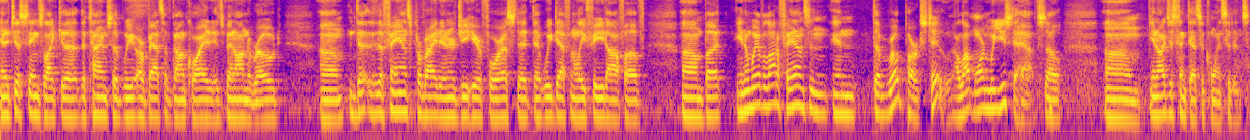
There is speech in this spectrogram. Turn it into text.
and it just seems like uh, the times that we our bats have gone quiet, it's been on the road. Um, the, the fans provide energy here for us that, that we definitely feed off of. Um, but you know, we have a lot of fans in in the road parks too, a lot more than we used to have. So. Um, you know, I just think that's a coincidence.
